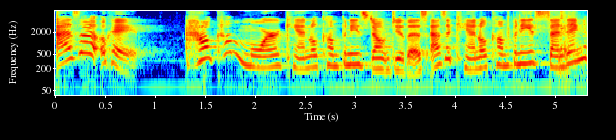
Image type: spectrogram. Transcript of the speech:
as a, okay, how come more candle companies don't do this? As a candle company, sending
